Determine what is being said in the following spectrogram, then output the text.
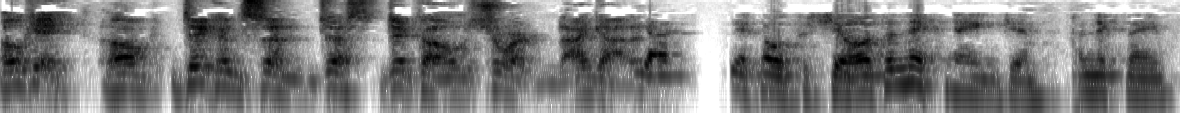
Okay. Oh, Dickinson, just Dicko shortened. I got it. Yeah, Dicko for sure. It's a nickname, Jim. A nickname.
